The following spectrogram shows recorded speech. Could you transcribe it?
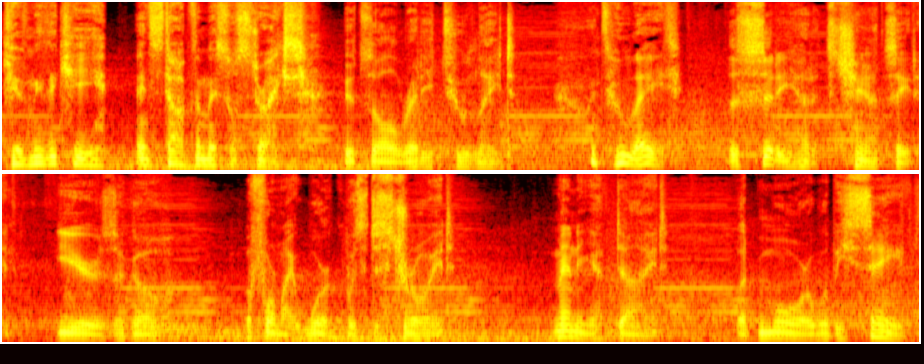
Give me the key and stop the missile strikes. It's already too late. Too late. The city had its chance, Aiden. Years ago. Before my work was destroyed. Many have died, but more will be saved.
